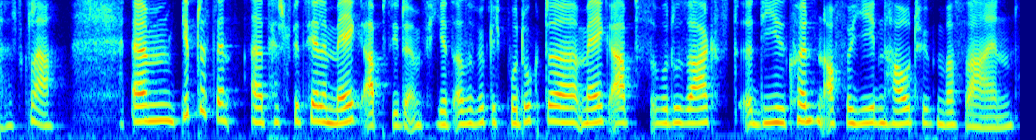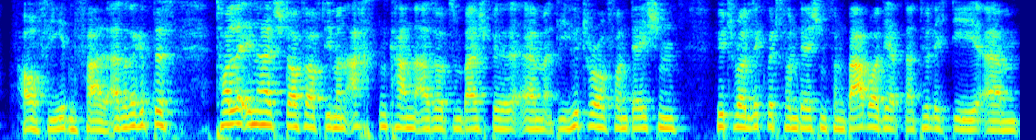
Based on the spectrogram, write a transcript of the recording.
Alles klar. Ähm, gibt es denn äh, spezielle Make-ups, die du empfiehlst? Also wirklich Produkte, Make-ups, wo du sagst, äh, die könnten auch für jeden Hauttypen was sein? Auf jeden Fall. Also da gibt es tolle Inhaltsstoffe, auf die man achten kann. Also zum Beispiel ähm, die Hydro Foundation, Hydro Liquid Foundation von Barbour, die hat natürlich die, ähm,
